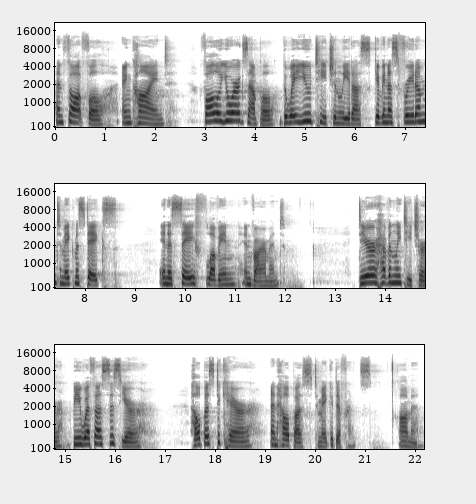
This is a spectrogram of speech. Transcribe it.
and thoughtful and kind Follow your example, the way you teach and lead us, giving us freedom to make mistakes in a safe, loving environment. Dear Heavenly Teacher, be with us this year. Help us to care and help us to make a difference. Amen.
